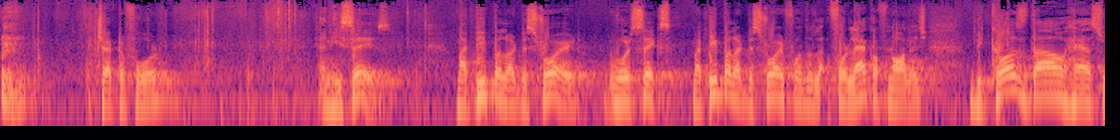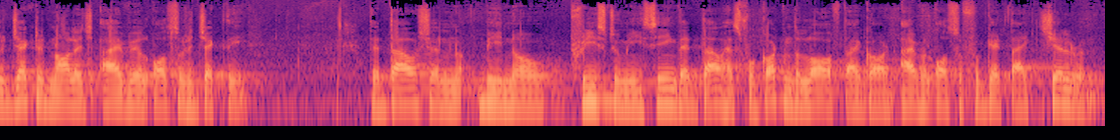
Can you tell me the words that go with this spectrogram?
chapter 4. And he says, My people are destroyed, verse 6 My people are destroyed for, the, for lack of knowledge. Because thou hast rejected knowledge, I will also reject thee, that thou shalt be no priest to me, seeing that thou hast forgotten the law of thy God, I will also forget thy children.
